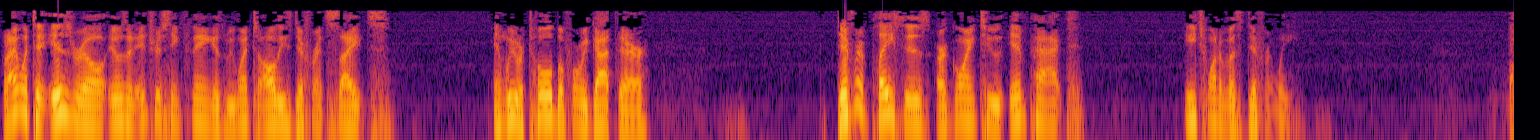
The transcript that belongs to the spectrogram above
When I went to Israel, it was an interesting thing as we went to all these different sites and we were told before we got there different places are going to impact each one of us differently.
